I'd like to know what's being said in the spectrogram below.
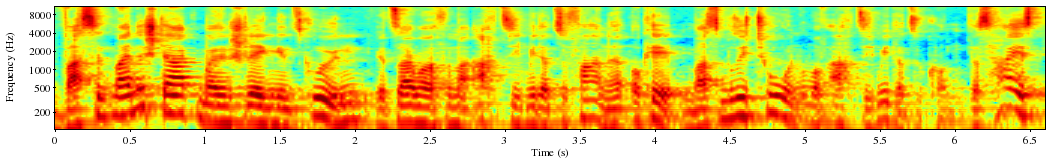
was sind meine Stärken bei den Schlägen ins Grün? Jetzt sagen wir mal 80 Meter zu Fahne. Okay, was muss ich tun, um auf 80 Meter zu kommen? Das heißt,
